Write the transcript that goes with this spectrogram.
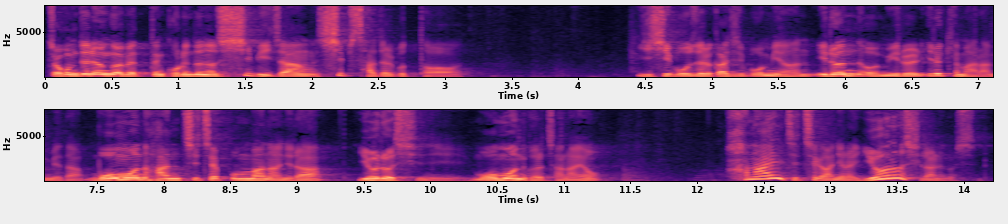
조금 전에 언급했던 고린도전 12장 14절부터 25절까지 보면 이런 의미를 이렇게 말합니다. 몸은 한 지체뿐만 아니라 여럿이니 몸은 그렇잖아요. 하나의 지체가 아니라 여럿이라는 것입니다.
